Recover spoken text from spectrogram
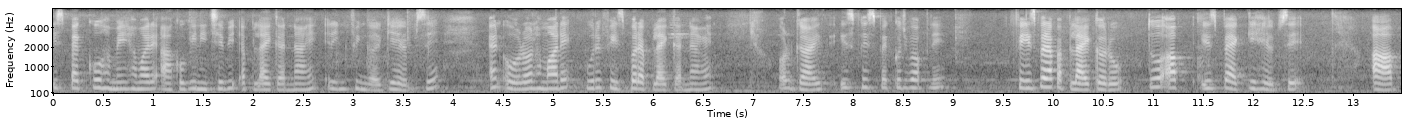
इस पैक को हमें हमारे आँखों के नीचे भी अप्लाई करना है रिंग फिंगर की हेल्प से। एंड ओवरऑल हमारे पूरे फेस पर अप्लाई करना है। और गाइस इस फेस पैक को जब अपने फेस पर आप अप्लाई करो तो आप इस पैक की हेल्प से आप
